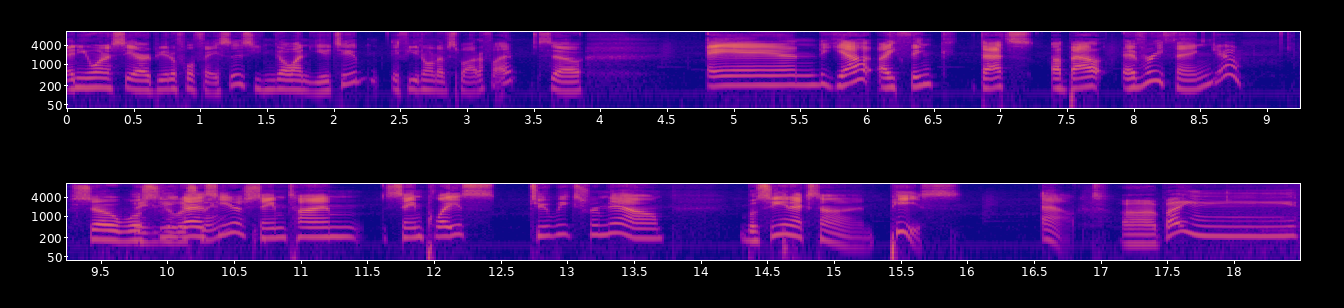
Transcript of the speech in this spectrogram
and you want to see our beautiful faces, you can go on YouTube if you don't have Spotify. So, and yeah, I think that's about everything. yeah. So we'll Thank see for you guys here, same time, same place, two weeks from now. We'll see you next time. Peace out. Uh, bye.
